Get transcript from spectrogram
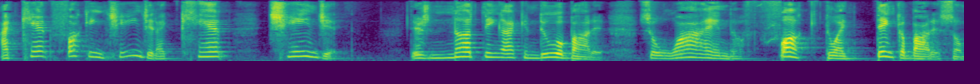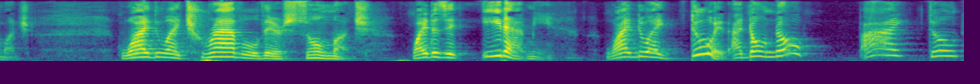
I can't fucking change it. I can't change it. There's nothing I can do about it. So why in the fuck do I think about it so much? Why do I travel there so much? Why does it eat at me? Why do I do it? I don't know. I don't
